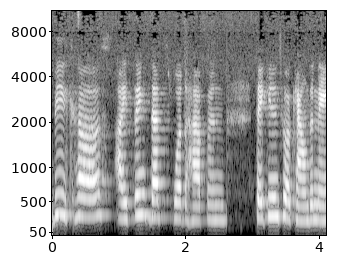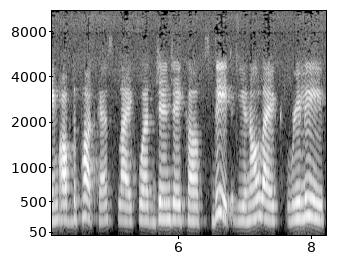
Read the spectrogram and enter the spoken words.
because I think that's what happened, taking into account the name of the podcast, like what Jane Jacobs did, you know, like really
